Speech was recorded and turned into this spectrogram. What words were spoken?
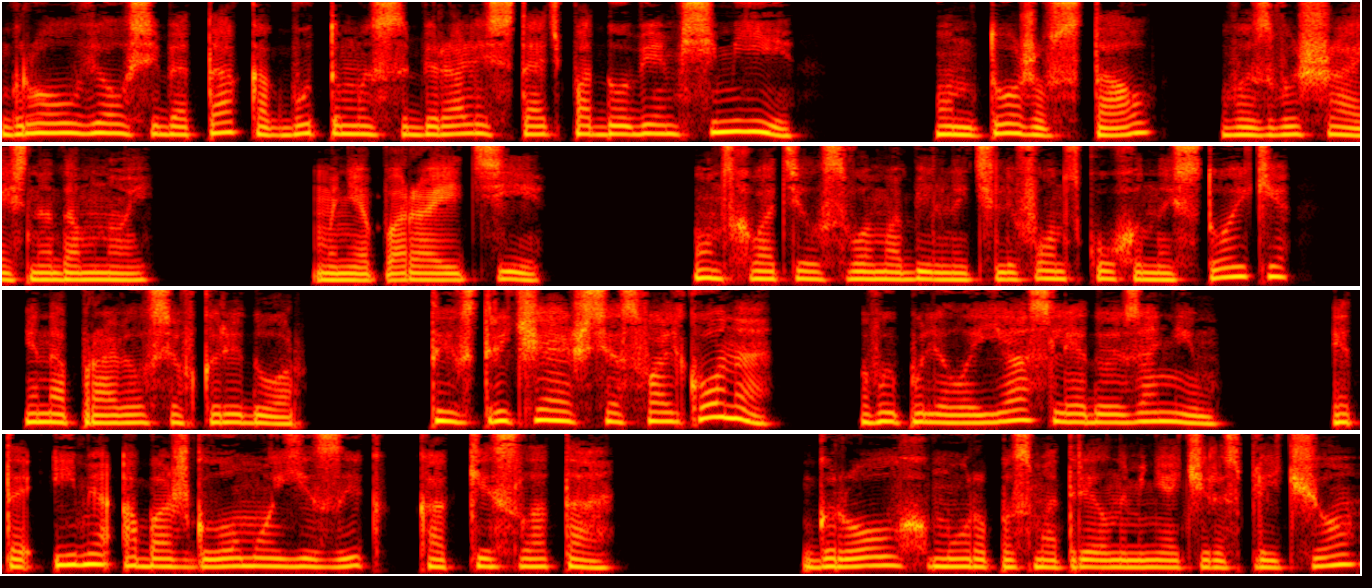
Гроул вел себя так, как будто мы собирались стать подобием семьи. Он тоже встал, возвышаясь надо мной. «Мне пора идти». Он схватил свой мобильный телефон с кухонной стойки и направился в коридор. «Ты встречаешься с Фалькона?» — выпалила я, следуя за ним. Это имя обожгло мой язык, как кислота. Грол хмуро посмотрел на меня через плечо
